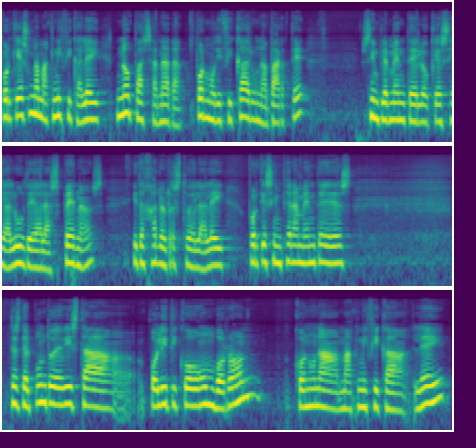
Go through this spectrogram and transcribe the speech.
porque es una magnífica ley, no pasa nada por modificar una parte, simplemente lo que se alude a las penas y dejar el resto de la ley, porque sinceramente es, desde el punto de vista político, un borrón con una magnífica ley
